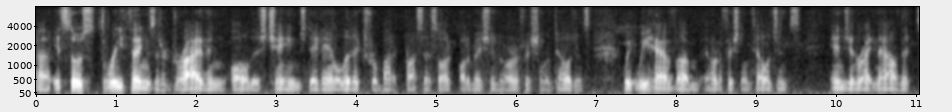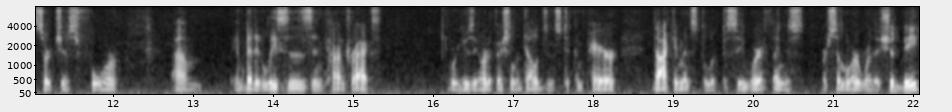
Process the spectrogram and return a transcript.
uh, it's those three things that are driving all of this change data analytics, robotic process automation, and artificial intelligence. We, we have um, an artificial intelligence engine right now that searches for um, embedded leases and contracts. We're using artificial intelligence to compare documents to look to see where things are similar where they should be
